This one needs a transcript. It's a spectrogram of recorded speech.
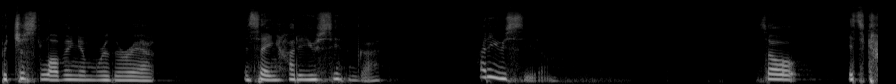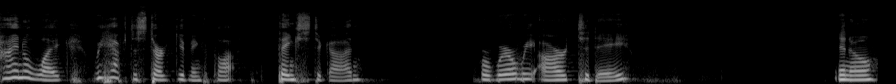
but just loving them where they're at and saying, How do you see them, God? How do you see them? So it's kind of like we have to start giving thought, thanks to God for where we are today. You know,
